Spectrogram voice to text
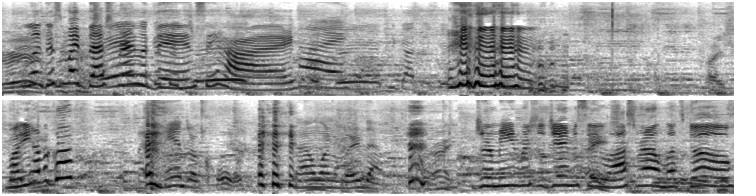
Look, this is my best friend Vin. Say hi. Hi. Why do you have a glove? My hands are cold. I don't want to wear them. Jermaine versus Jameson, last round. Let's go.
